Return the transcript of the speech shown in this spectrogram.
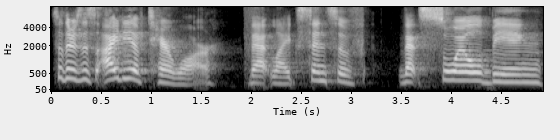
so there's this idea of terroir, that like sense of that soil being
